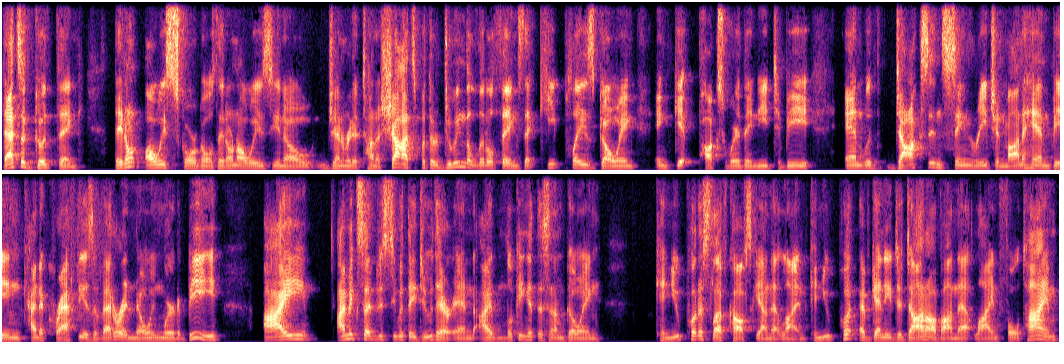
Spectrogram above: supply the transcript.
that's a good thing. They don't always score goals. They don't always, you know, generate a ton of shots, but they're doing the little things that keep plays going and get pucks where they need to be. And with Dach's insane reach and Monahan being kind of crafty as a veteran, knowing where to be, I I'm excited to see what they do there. And I'm looking at this and I'm going, can you put a Slafkovsky on that line? Can you put Evgeny Dadonov on that line full time?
